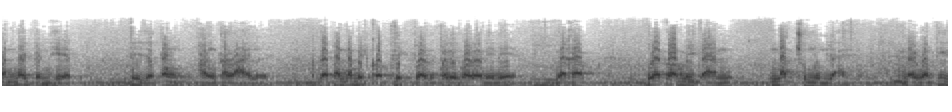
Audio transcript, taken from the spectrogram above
มันไม่เป็นเหตุที่จะต้องพังทลายเลย แต่พันธมิตรก็พลิกประเด็นกรณีนี้นะครับ แล้วก็มีการนัดชุมนุมใหญ่ในวันที่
